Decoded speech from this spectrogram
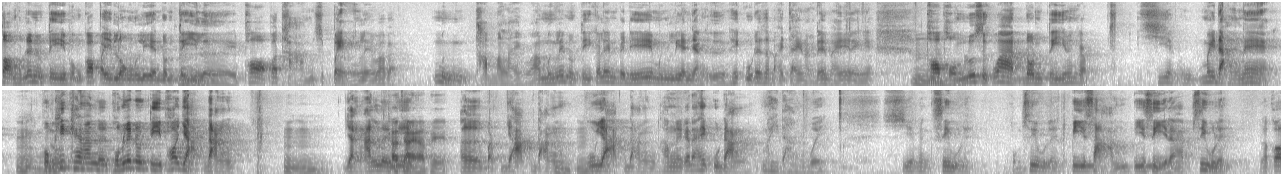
ตอนผมเล่นดนตรี ผมก็ไปโรงเรียนดนตรีเลย พ่อก็ถามชิเป๋งเลยว่าแบบ มึงทำอะไรวะ มึงเล่นดนตรีก็เล่นไปดิมึงเรียนอย่างอื่นให้กูได้สบายใจหน่อยได้ไหมอะไรเงี้ย พอผมรู้สึกว่าดนตรีมันแบบเชี่ยกูไม่ดังแน่อืมผมคิดแค่นั้นเลย ผมเล่นดนตรีเพราะอยากดังอืมอืมอย่างนั้นเลยเข้าใจครับพี่ เออแบบอยากดัง กูอยากดังทำไงก็ได้ให้กูดัง ไม่ดังเว้ย เชี่ยแม่งซิ่วเลย ผมซิ่วเลย ปีสามปีสี่แล้วครับซิ่วเลย แล้วก็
